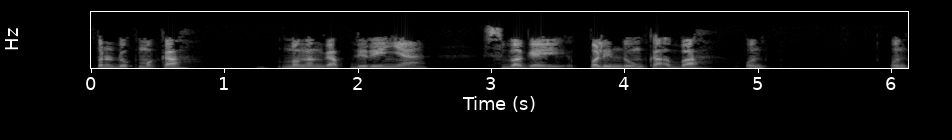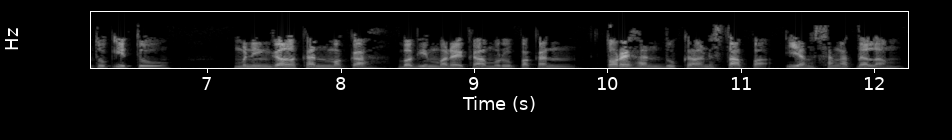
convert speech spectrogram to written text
Penduduk Mekah menganggap dirinya sebagai pelindung Ka'bah. Untuk itu, meninggalkan Mekah bagi mereka merupakan torehan duka nestapa yang sangat dalam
